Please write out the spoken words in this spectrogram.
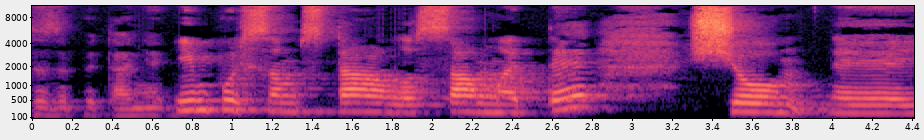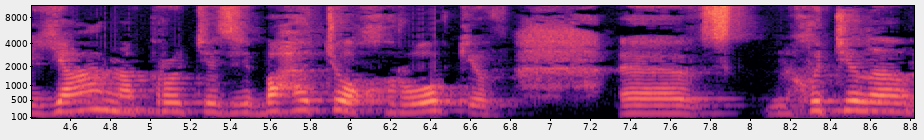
За запитання. Імпульсом стало саме те, що е, я на протязі багатьох років е, хотіла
